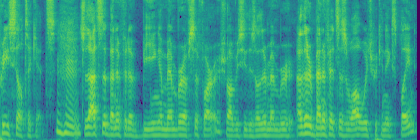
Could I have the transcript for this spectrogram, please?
pre-sale tickets. Mm-hmm. So that's the benefit of being a member of Sifarish. Obviously, there's other member other benefits as well, which we can explain.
